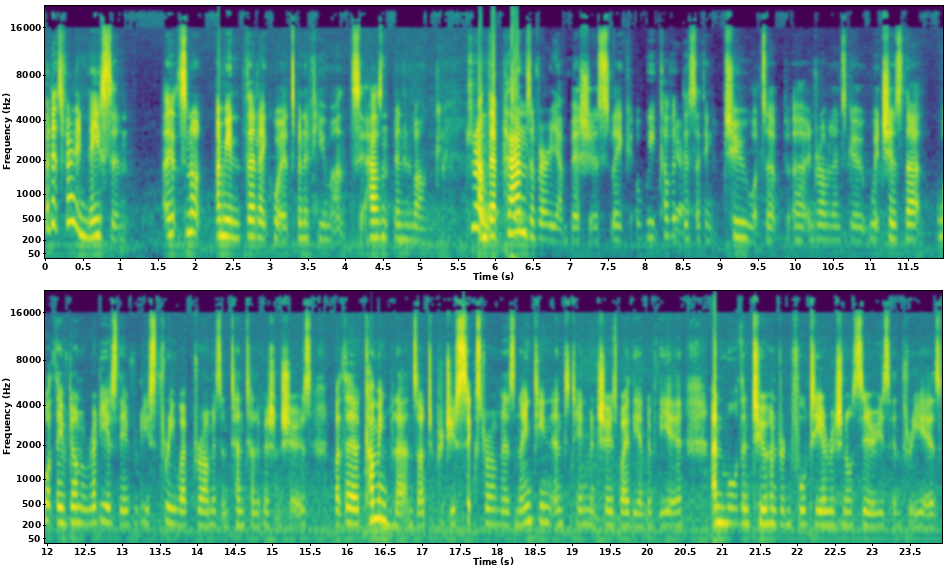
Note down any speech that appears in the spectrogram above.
But it's very nascent it's not. I mean, they're like what? It's been a few months. It hasn't been long. True. And their plans are very ambitious. Like we covered yeah. this, I think, two What's Up uh, in Dramaland ago, which is that what they've done already is they've released three web dramas and ten television shows. But their coming mm-hmm. plans are to produce six dramas, nineteen entertainment shows by the end of the year, and more than two hundred and forty original series in three years.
